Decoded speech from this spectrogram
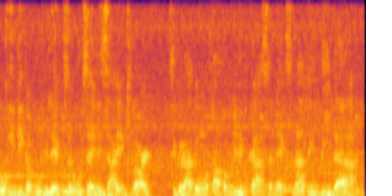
Kung hindi ka bumilib sa husay ni Zion Clark, siguradong mapapabilib ka sa next nating bida.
